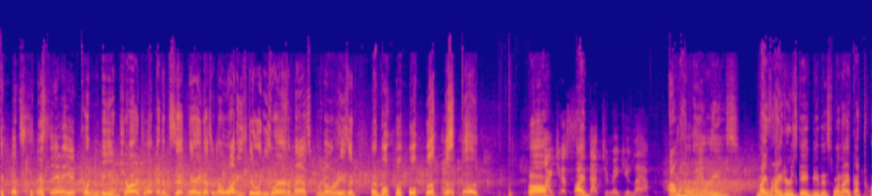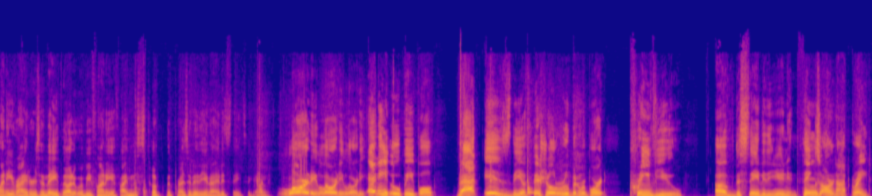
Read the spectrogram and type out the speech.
This, this, idiot couldn't be in charge. Look at him sitting there. He doesn't know what he's doing. He's wearing a mask for no reason. oh, I just said I, that to make you laugh. I'm hilarious. My writers gave me this one. I've got 20 writers, and they thought it would be funny if I mistook the President of the United States again. Lordy, lordy, lordy. Anywho, people, that is the official Rubin Report preview of the State of the Union. Things are not great.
